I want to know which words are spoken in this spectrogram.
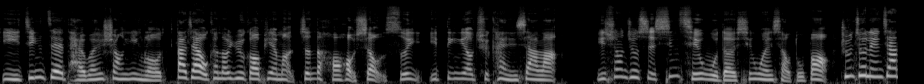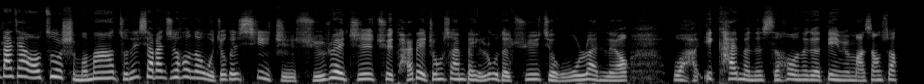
已经在台湾上映喽，大家有看到预告片吗？真的好好笑，所以一定要去看一下啦。以上就是星期五的新闻小读报。中秋连假大家要做什么吗？昨天下班之后呢，我就跟戏子徐瑞芝去台北中山北路的居酒屋乱聊。哇！一开门的时候，那个店员马上说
